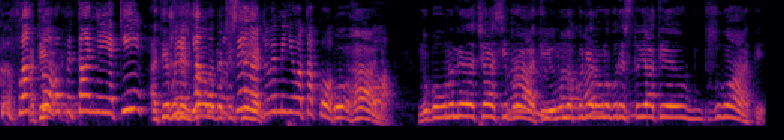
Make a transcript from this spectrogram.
факт А ти- того питання який, А ти що будеш як я брала до попросила, то ви мені отако. Бо Галя, ну бо воно не на часі брати, воно на коліна воно буде стояти псувати.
